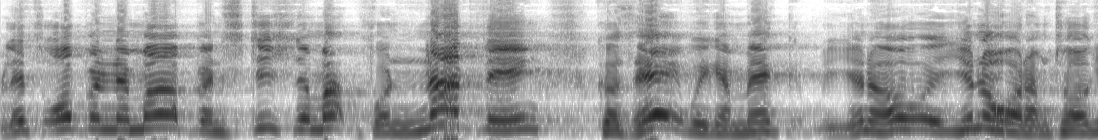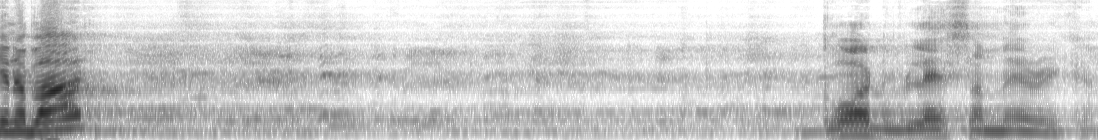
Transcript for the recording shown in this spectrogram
Let's open them up and stitch them up for nothing because, hey, we can make, you know, you know what I'm talking about. God bless America.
